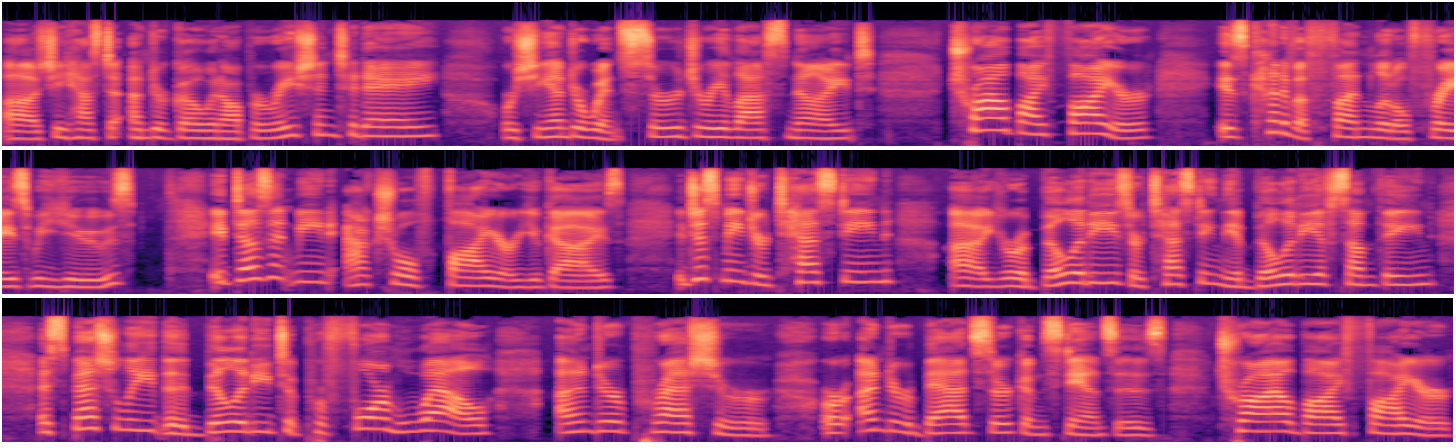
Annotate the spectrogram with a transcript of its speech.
Uh, she has to undergo an operation today, or she underwent surgery last night. Trial by fire is kind of a fun little phrase we use. It doesn't mean actual fire, you guys. It just means you're testing uh, your abilities or testing the ability of something, especially the ability to perform well under pressure or under bad circumstances. Trial by fire,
